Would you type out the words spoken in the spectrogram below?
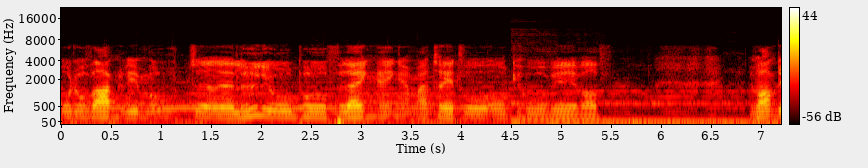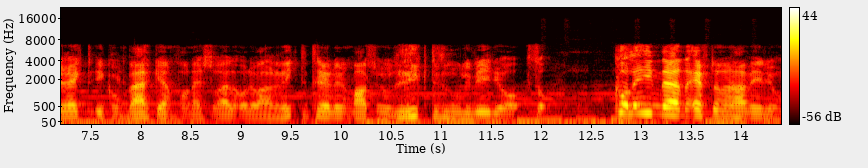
och då vann vi mot eh, Luleå på förlängning med 3-2 och HV var vann direkt i comebacken från SHL och det var en riktigt trevlig match och riktigt rolig video. Så kolla in den efter den här videon.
